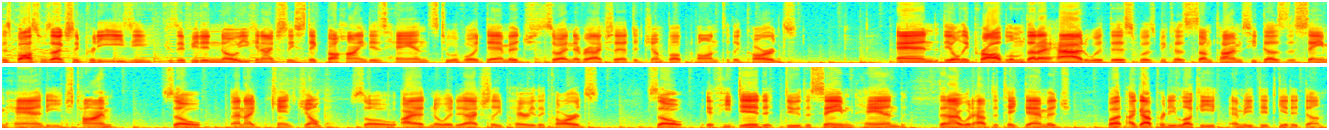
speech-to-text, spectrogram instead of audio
This boss was actually pretty easy, because if you didn't know, you can actually stick behind his hands to avoid damage, so I never actually had to jump up onto the cards. And the only problem that I had with this was because sometimes he does the same hand each time, so, and I can't jump, so I had no way to actually parry the cards. So, if he did do the same hand, then I would have to take damage, but I got pretty lucky, and he did get it done.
